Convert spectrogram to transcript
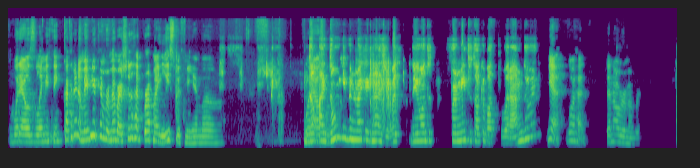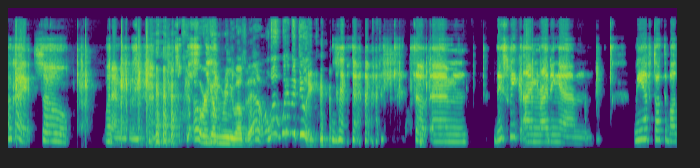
what else? Let me think. Katarina, maybe you can remember. I should have brought my list with me. I'm. Uh, what don't, else? I don't even recognize you. But do you want to, for me to talk about what I'm doing? Yeah, go ahead. Then I'll remember. Okay. So, what am I doing? oh, we're going really well today. Oh, what, what am I doing? so um, this week I'm writing. Um, we have talked about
